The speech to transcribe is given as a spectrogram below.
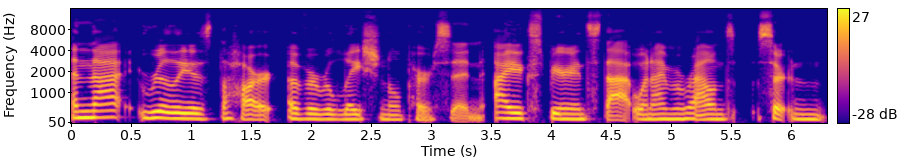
And that really is the heart of a relational person. I experience that when I'm around certain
